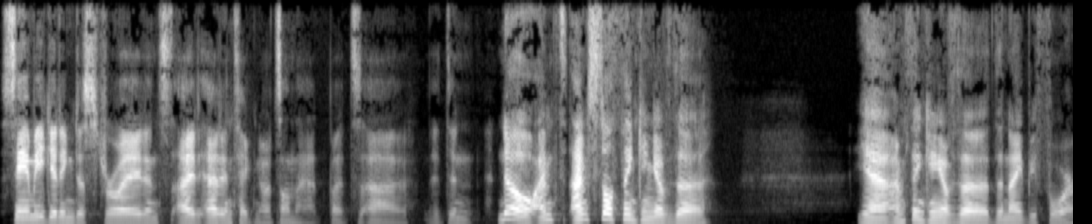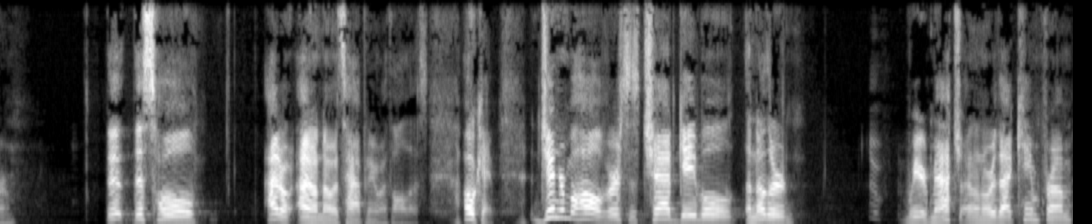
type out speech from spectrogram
Sami getting destroyed, and I I didn't take notes on that, but uh, it didn't. No, I'm I'm still thinking of the. Yeah, I'm thinking of the the night before. This, this whole, I don't I don't know what's happening with all this. Okay, Jinder Mahal versus Chad Gable, another weird match. I don't know where that came from.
